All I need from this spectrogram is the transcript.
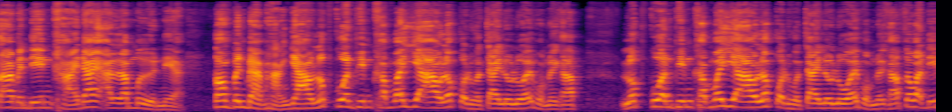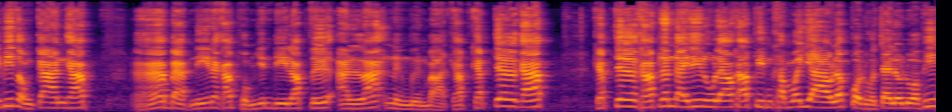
ตราแผ่นดินขายได้อันละหมื่นเนี่ย ต้องเป็นแบบหางยาว รบกวนพิมพ์คำว่ายาวแล้วกดหัวใจรัวๆให้ผมเลยครับ รบกวนพิมพ์คำว่ายาวแล้วกดหัวใจรัวๆให้ผมเลยครับ สวัสดีพี่สงการครับอ่าแบบนี้นะครับผมยินดีรับซื้ออันละ 10,000 บาทครับแคปเจอร์ครับแคปเจอร์ครับท่านใดที่รู้แล้วครับ พิมพ์คำว่ายาวแล้วกดหัวใจรัวๆพี่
